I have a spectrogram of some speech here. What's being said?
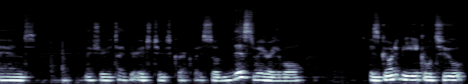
and make sure you type your h2s correctly. So this variable is going to be equal to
